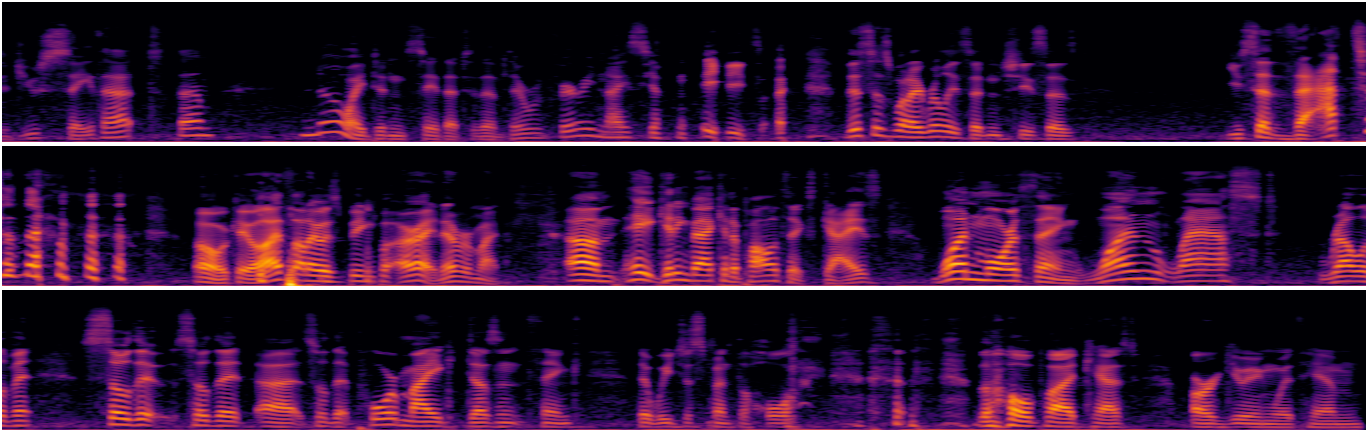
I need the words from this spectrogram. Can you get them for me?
did you say that to them? No I didn't say that to them. They were very nice young ladies. This is what I really said and she says you said that to them? Oh okay. Well I thought I was being all right never mind um, hey, getting back into politics, guys. One more thing, one last relevant, so that so that uh, so that poor Mike doesn't think that we just spent the whole the whole podcast arguing with him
